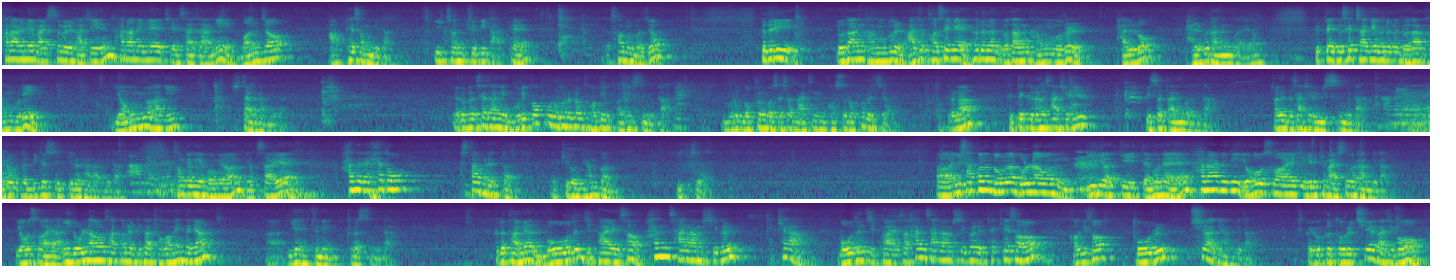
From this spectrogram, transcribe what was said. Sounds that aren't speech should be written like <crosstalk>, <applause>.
하나님의 말씀을 가진 하나님의 제사장이 먼저 앞에 섭니다. 2000 규빗 앞에 서는 거죠. 그들이 요단 강물, 아주 거세게 흐르는 요단 강물을 발로 밟으라는 거예요. 그때 그 세차게 흐르는 요단 강물이 역류하기 시작을 합니다. 여러분 세상에 물이 거꾸로 흐르는 법이 어디 있습니까? 물은 높은 곳에서 낮은 곳으로 흐르죠. 그러나 그때 그런 사실이 있었다는 겁니다. 저는 그 사실을 믿습니다. 어. 여러분도 믿을 수 있기를 바랍니다. 아멘. 성경에 보면 역사에 하늘의 해도 스탑을 했던 기록이 한 번 있죠. 어, 이 사건은 너무나 놀라운 일이었기 때문에 하나님이 여호수아에게 이렇게 말씀을 합니다. 여호수아야, 이 놀라운 사건을 네가 경험했느냐? 아, 예, 주님, 그렇습니다. 그렇다면 모든 지파에서 한 사람씩을 택해라. 모든 지파에서 한 사람씩을 택해서 거기서 돌을 취하게 합니다. 그리고 그 돌을 취해 가지고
